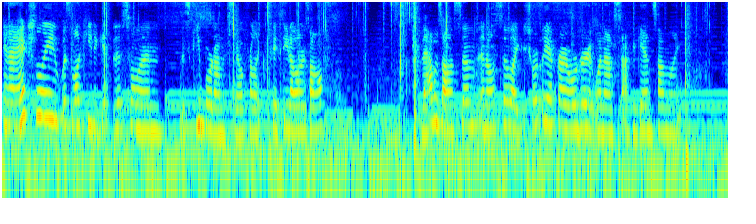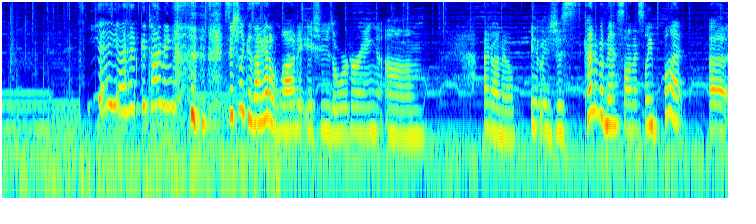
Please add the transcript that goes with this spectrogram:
And I actually was lucky to get this one, this keyboard on sale for like $50 off. That was awesome. And also like shortly after I ordered it went out of stock again. So I'm like, yay, I had good timing. Especially because I had a lot of issues ordering. Um, I don't know. It was just kind of a mess, honestly. But uh,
